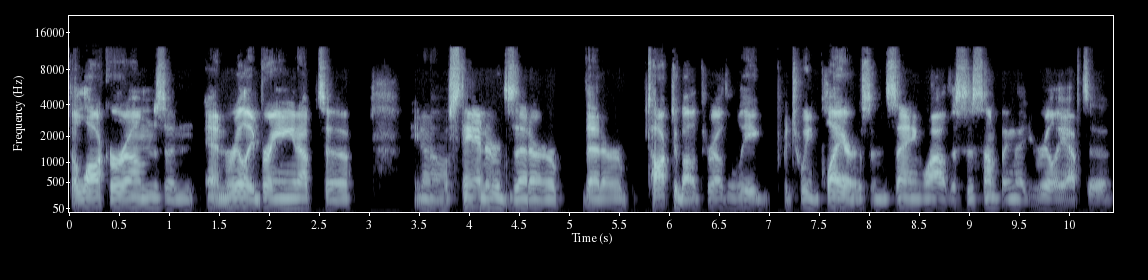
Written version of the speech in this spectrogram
the locker rooms and and really bringing it up to you know standards that are that are talked about throughout the league between players and saying wow this is something that you really have to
